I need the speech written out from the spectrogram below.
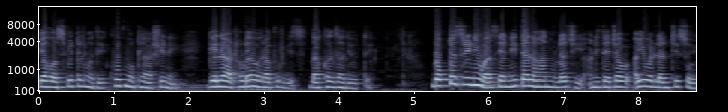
या हॉस्पिटलमध्ये खूप मोठ्या आशेने गेल्या आठवड्याभरापूर्वीच दाखल झाले होते. डॉक्टर श्रीनिवास यांनी त्या लहान मुलाची आणि त्याच्या आईवडिलांची सोय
